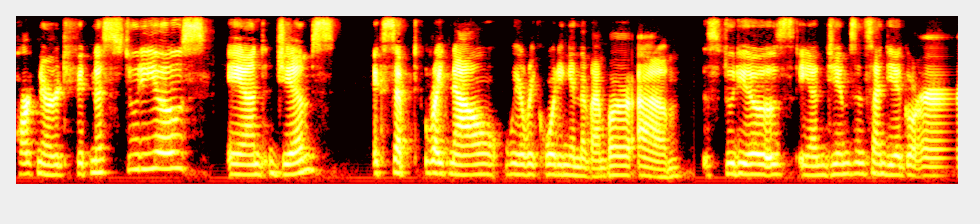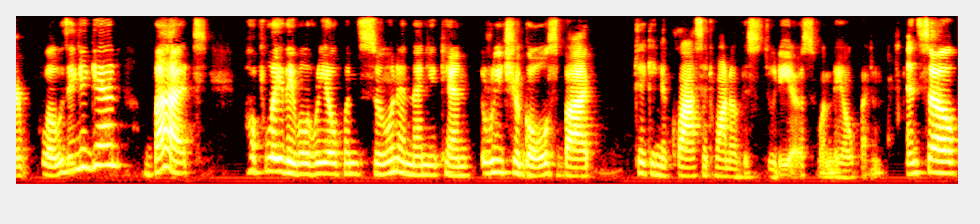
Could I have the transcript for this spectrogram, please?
partnered fitness studios and gyms except right now we're recording in november um, studios and gyms in San Diego are closing again, but hopefully they will reopen soon and then you can reach your goals by taking a class at one of the studios when they open. And so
